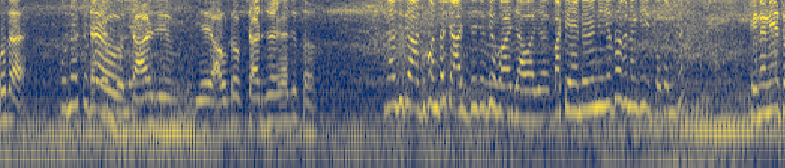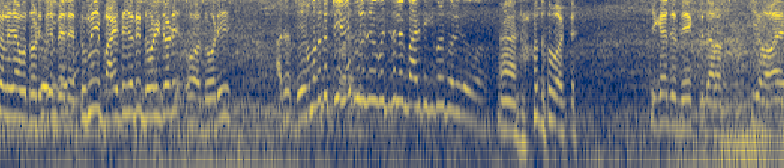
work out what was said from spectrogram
কোথায়? কোনো একটা জায়গায় চার্জ ইয়ে আউট অফ চার্জ হয়ে গেছে তো। না যদি আধ ঘণ্টা চার্জ দিয়ে যদি হয় যাওয়া যায়। বা ট্রেনে টেনে নিয়ে যেতে হবে নাকি তোতনকে টেনে নিয়ে চলে যাব দড়ি দিয়ে বেঁধে? তুমি বাড়িতে যদি দড়ি টড়ি ও দড়ি আচ্ছা দেখ। আমাকে তো ট্রেনে তুলে দেবে বলছি তাহলে বাড়িতে কি করে দড়ি দেবো? হ্যাঁ তো বটে। ঠিক আছে দেখছি দাঁড়াও কি হয়।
